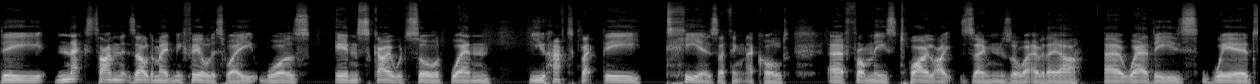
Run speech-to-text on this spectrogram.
the next time that Zelda made me feel this way was in Skyward Sword when you have to collect the tears, I think they're called, uh, from these twilight zones or whatever they are. Uh, where these weird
